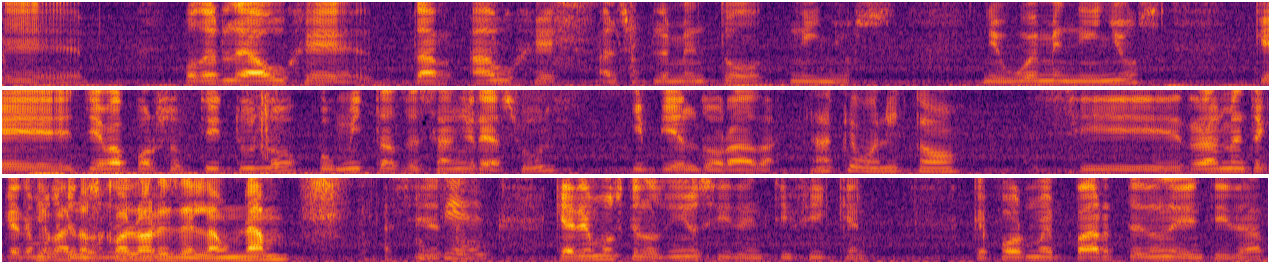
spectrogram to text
eh, poderle auge, dar auge al suplemento Niños, New Women Niños, que lleva por subtítulo Pumitas de sangre azul y piel dorada. Ah, qué bonito. Si realmente queremos Lleva los, colores de la UNAM. Así es. Queremos que los niños se identifiquen, que forme parte de una identidad.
